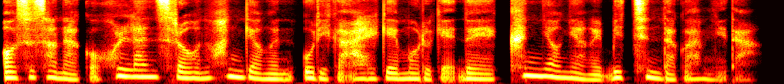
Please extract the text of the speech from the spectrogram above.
어수선하고 혼란스러운 환경은 우리가 알게 모르게 뇌에 큰 영향을 미친다고 합니다.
